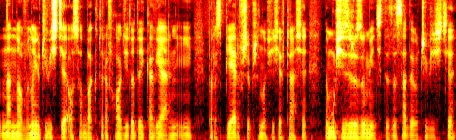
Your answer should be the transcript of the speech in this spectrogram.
na nowo. No i oczywiście osoba, która wchodzi do tej kawiarni i po raz pierwszy przenosi się w czasie, no musi zrozumieć te zasady oczywiście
